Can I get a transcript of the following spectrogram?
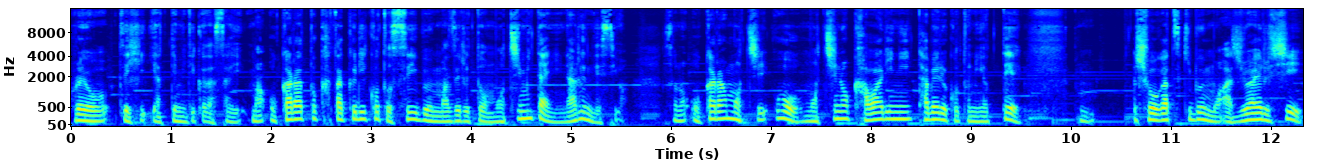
これをぜひやってみてください。まあ、おからと片栗粉と水分混ぜると餅みたいになるんですよ。そのおから餅を餅の代わりに食べることによって、うん、正月気分も味わえるし、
